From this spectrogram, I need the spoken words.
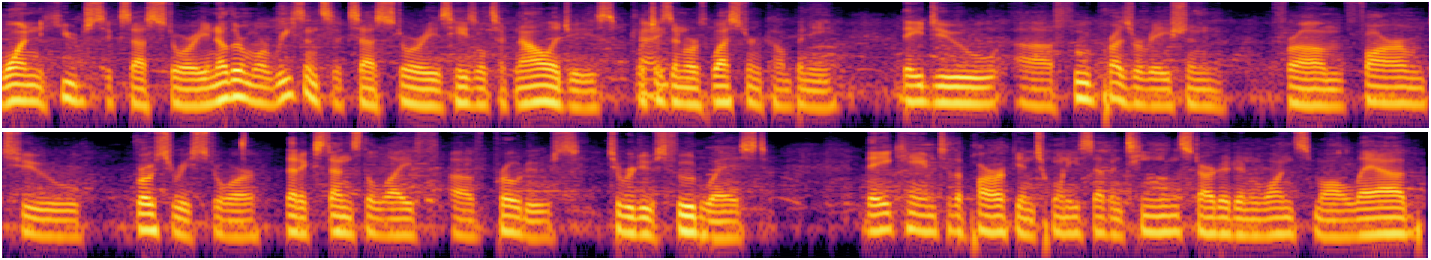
one huge success story. Another more recent success story is Hazel Technologies, which is a Northwestern company. They do uh, food preservation from farm to grocery store that extends the life of produce to reduce food waste. They came to the park in 2017, started in one small lab,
